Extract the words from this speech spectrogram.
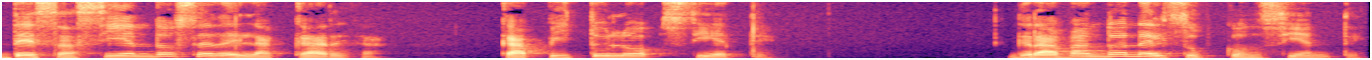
Deshaciéndose de la carga. Capítulo 7. Grabando en el subconsciente.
